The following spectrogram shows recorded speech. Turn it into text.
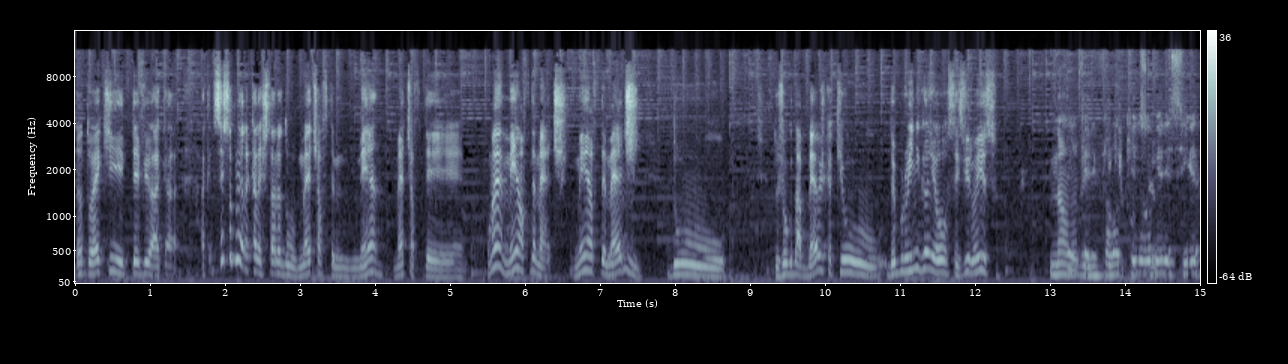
Tanto é que teve. A, a, a, vocês souberam aquela história do Match of the Man? Match of the. Como é? Man of the Match. Man of the Match do. Do jogo da Bélgica que o De Bruyne ganhou. Vocês viram isso? Não, não vi. Ele O que falou que que, não aconteceu? merecia.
